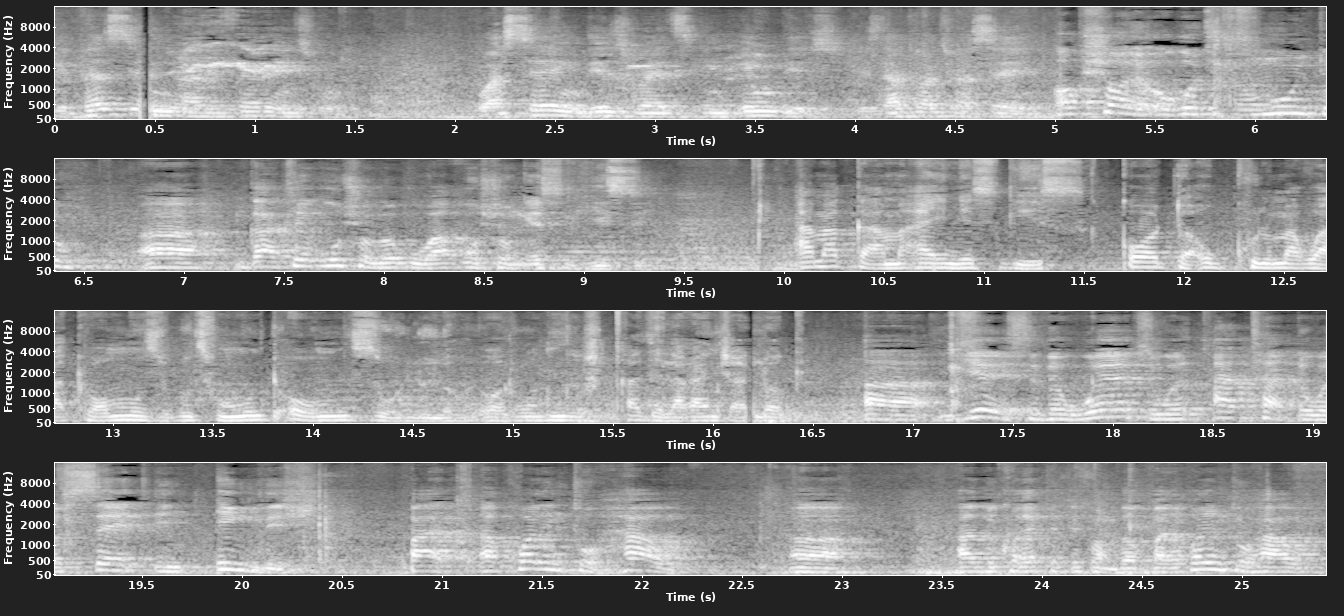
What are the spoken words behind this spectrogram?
The person you are referring to was saying these words in English. Is that what you are saying? Okushoyo ukuthi umuntu uh, ngathi kusho lokhu wakusho ngesingisi. amagama ayengesingisi kodwa ukukhuluma kwakhe wamuza ukuthi umuntu owumZulu lo or umchazela kanjalo ke Uh, yes, the words were uttered, were said in English, but according to how, uh, I'll be corrected if I'm but according to how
